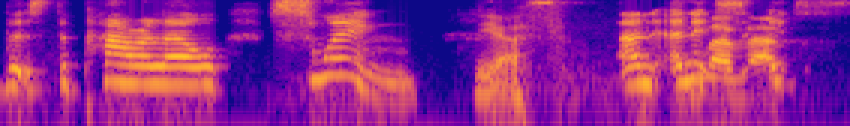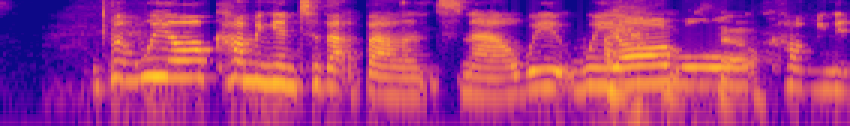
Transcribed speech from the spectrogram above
that's the parallel swing, Yes. and and it's it's. But we are coming into that balance now. We we I are all so. coming in.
